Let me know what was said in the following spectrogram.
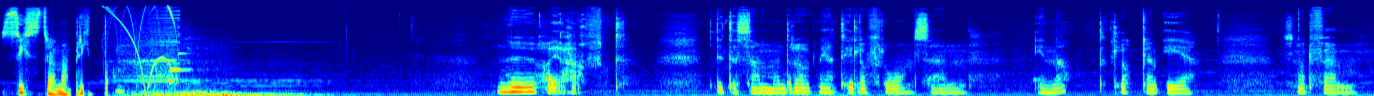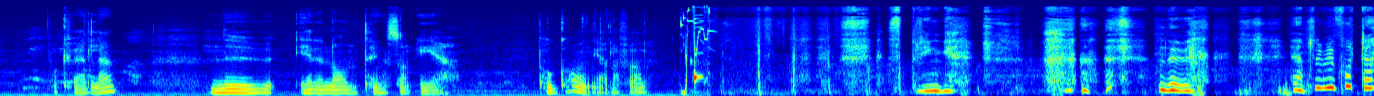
systrarna Britton. Nu har jag haft lite sammandragningar till och från sen i natt. Klockan är snart fem på kvällen. Nu är det någonting som är på gång i alla fall. Springer. Nu äntligen vid porten.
